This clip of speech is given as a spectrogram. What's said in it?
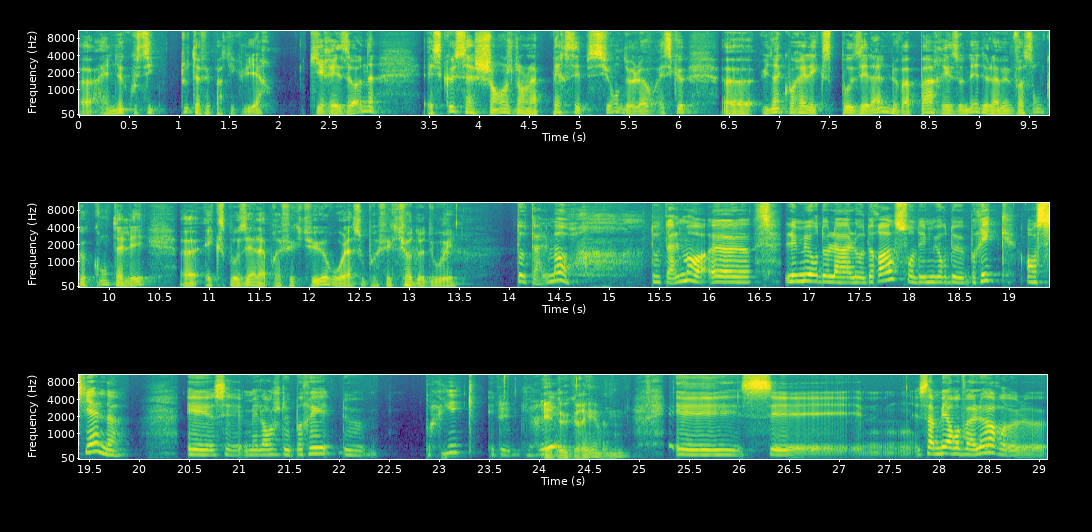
euh, a une acoustique tout à fait particulière, qui résonne. Est-ce que ça change dans la perception de l'œuvre? Est-ce que une aquarelle exposée là ne va pas résonner de la même façon que quand elle est exposée à la préfecture ou à la sous-préfecture de Douai? Totalement. Totalement. Euh, les murs de la Lodra sont des murs de briques anciennes. Et c'est un mélange de, bré, de briques et de grès. et degrés hum. Et c'est, ça met en valeur euh,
